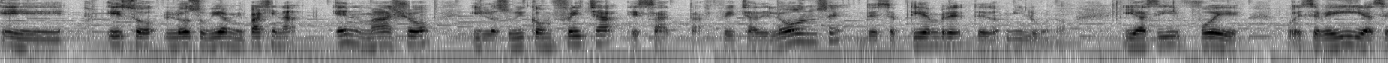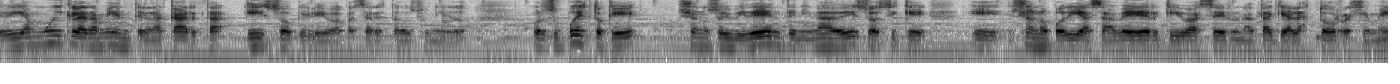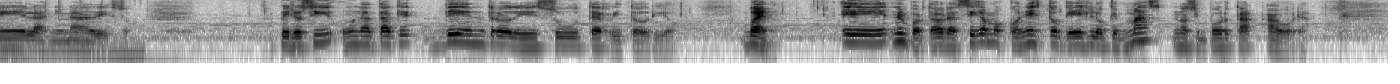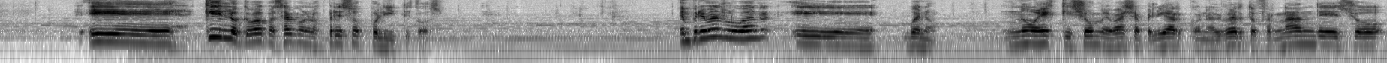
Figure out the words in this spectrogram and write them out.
Eh, eso lo subí a mi página en mayo y lo subí con fecha exacta, fecha del 11 de septiembre de 2001. Y así fue, pues se veía, se veía muy claramente en la carta eso que le iba a pasar a Estados Unidos. Por supuesto que yo no soy vidente ni nada de eso, así que eh, yo no podía saber que iba a ser un ataque a las torres gemelas ni nada de eso. Pero sí un ataque dentro de su territorio. Bueno, eh, no importa, ahora sigamos con esto que es lo que más nos importa ahora. Eh, ¿Qué es lo que va a pasar con los presos políticos? En primer lugar, eh, bueno, no es que yo me vaya a pelear con Alberto Fernández, yo,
